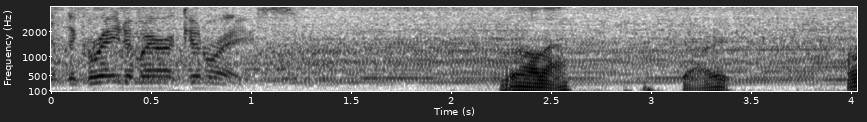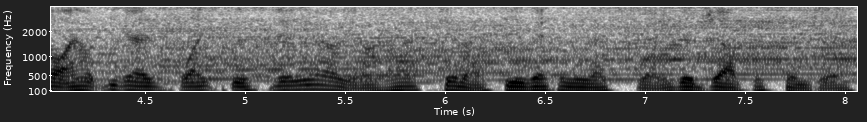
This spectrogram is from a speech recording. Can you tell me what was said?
in the Great American Race. Well, that's a start. Well, I hope you guys liked this video. You don't have to, and I'll see you guys in the next one. Good job for Cindric.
